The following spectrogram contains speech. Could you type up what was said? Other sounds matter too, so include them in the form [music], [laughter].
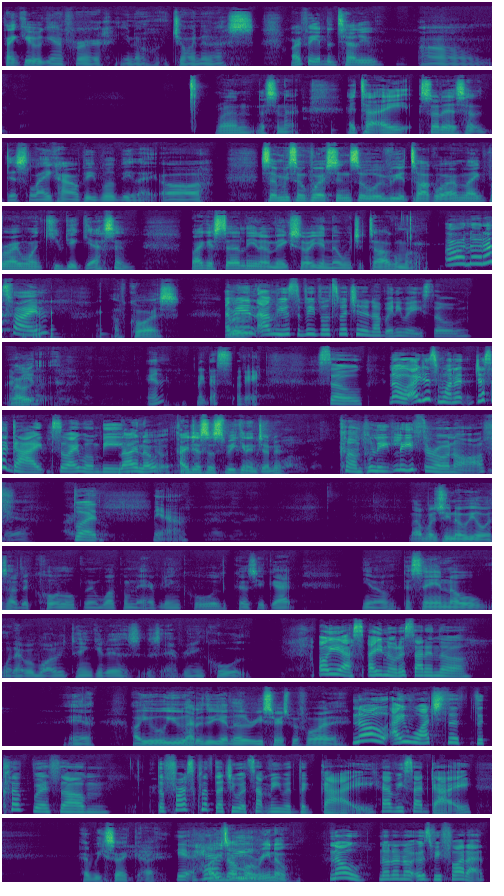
thank you again for you know joining us. Or I forget to tell you, um, man, listen, I I, t- I sort of dislike how people be like, oh, send me some questions so we could talk about. I'm like, bro, I want to keep you guessing. But I can still, you know, make sure you know what you're talking about. Oh no, that's fine. Of course. I mean, I'm used to people switching it up anyway, so I No, mean, and like this, okay. So no, I just wanted just a guide, so I won't be no, I know. I just was speaking in gender. completely thrown off. Yeah. But yeah, No, but you know, we always have the cold opening. Welcome to everything cool because you got, you know, the saying no, whatever bottle you think it is, it's everything cool. oh yes, I noticed that in the. Yeah. Are you you had to do your little research before that. No, I watched the the clip with um, the first clip that you had sent me with the guy, heavy set guy. Heavy set guy. Yeah, Oh, you talking heavy- about Reno? No, no, no, no. It was before that.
